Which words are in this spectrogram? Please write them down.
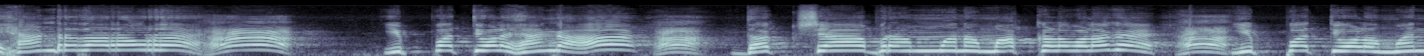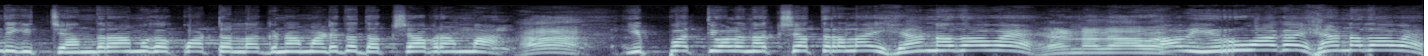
ಹೆಂಡ್ರದಾರ ಅವ್ರ. ಹಾ. ಇಪ್ಪತ್ತೇಳು ಹೆಂಗ? ಹಾ. ದಕ್ಷ ಬ್ರಹ್ಮನ ಮಕ್ಕಳ ಒಳಗೆ ಹಾ. ಇಪ್ಪತ್ತೇಳು ಮಂದಿಗೆ ಚಂದ್ರಾಮಗ ಕೊಟ್ಟ ಲಗ್ನ ಮಾಡಿದ ದಕ್ಷ ಬ್ರಹ್ಮ. ಹಾ. ಇಪ್ಪತ್ತೇಳು ನಕ್ಷತ್ರ ಎಲ್ಲ ಹೆಣ್ಣದಾವೆ. ಹೆಣ್ಣದಾವ. ಅವು ಇರುವಾಗ ಹೆಣ್ಣದಾವೆ.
